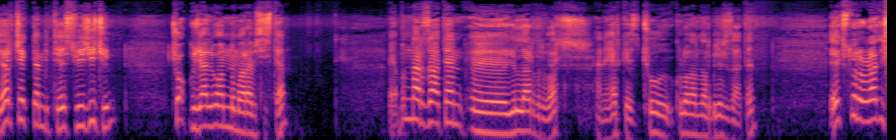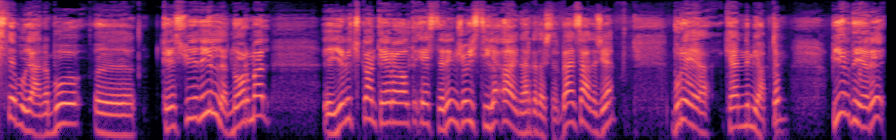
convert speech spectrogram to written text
gerçekten bir tesviyeci için çok güzel on numara bir sistem. E, bunlar zaten e, yıllardır var. Hani herkes çoğu kullananlar bilir zaten. Ekstra olarak işte bu yani bu e, tesviye değil de normal e, yeni çıkan TR6 S'lerin joystick ile aynı arkadaşlar. Ben sadece buraya kendim yaptım. Bir diğeri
